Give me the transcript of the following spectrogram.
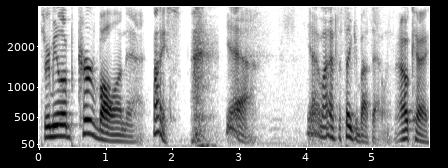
Threw me a little curveball on that. Nice. yeah. Yeah, I might have to think about that one. Okay.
